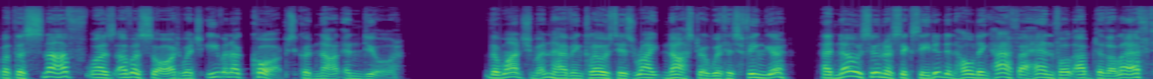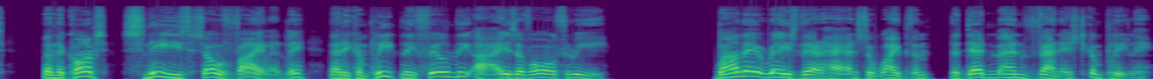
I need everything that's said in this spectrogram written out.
But the snuff was of a sort which even a corpse could not endure. The watchman having closed his right nostril with his finger, had no sooner succeeded in holding half a handful up to the left than the corpse sneezed so violently that he completely filled the eyes of all three. While they raised their hands to wipe them, the dead man vanished completely,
